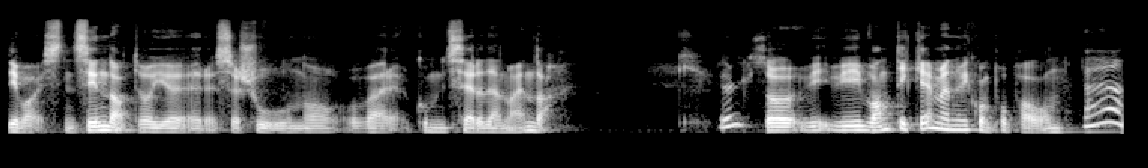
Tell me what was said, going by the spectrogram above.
devicen sin da, til å gjøre sesjon og, og være, kommunisere den veien. da. Kult. Så vi, vi vant ikke, men vi kom på pallen. Ja, ja.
